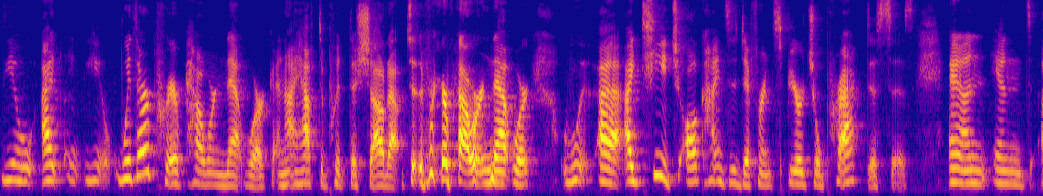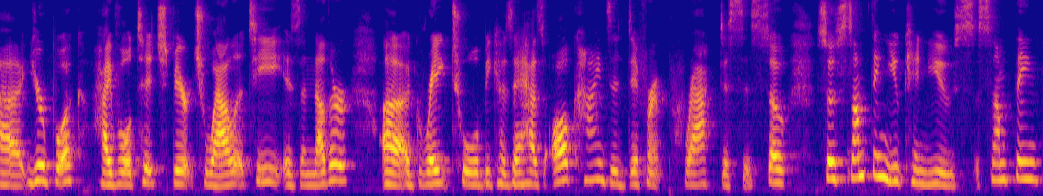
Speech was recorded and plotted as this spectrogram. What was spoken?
you know, I you know, with our Prayer Power Network, and I have to put the shout out to the Prayer Power Network. Uh, I teach all kinds of different spiritual practices, and and uh, your book, High Voltage Spirituality, is another uh, a great tool because it has all kinds of different practices. So so something you can use, something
